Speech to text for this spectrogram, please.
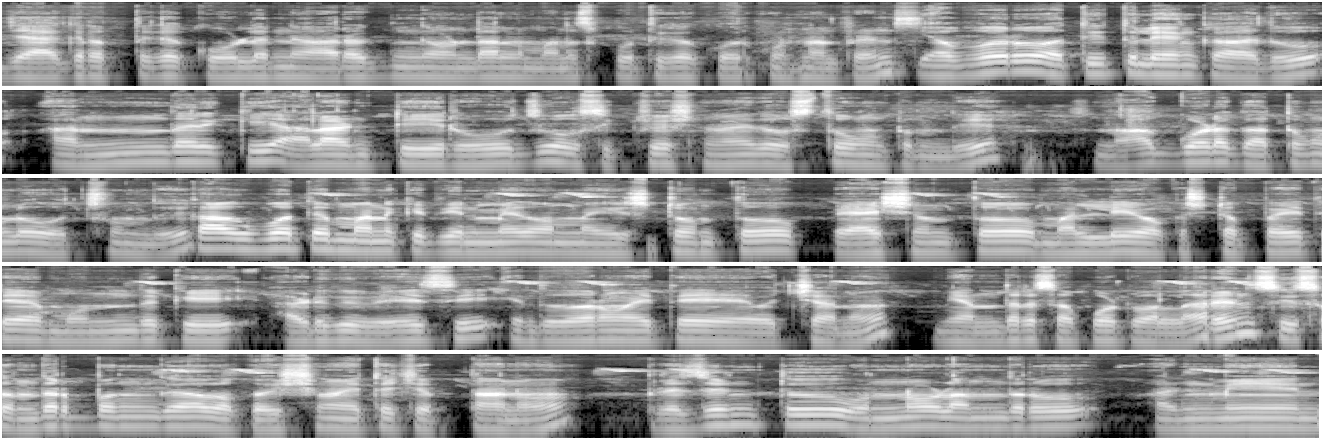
జాగ్రత్తగా కోళ్ళని ఆరోగ్యంగా ఉండాలని మనస్ఫూర్తిగా కోరుకుంటున్నాను ఫ్రెండ్స్. ఎవరు అతిథులేం కాదు. అందరికీ అలాంటి రోజు ఒక సిచ్యువేషన్ అనేది వస్తూ ఉంటుంది. నాకు కూడా గతంలో వచ్చింది. కాకపోతే మనకి దీని మీద ఉన్న ఇష్టంతో ప్యాషన్తో మళ్ళీ ఒక స్టెప్ అయితే ముందుకి అడుగు వేసి ఇంత దూరం అయితే వచ్చాను. మీ అందరి సపోర్ట్ వల్ల. ఫ్రెండ్స్ ఈ సందర్భంగా ఒక విషయం అయితే చెప్తాను. ప్రజెంట్ ఉన్నోళ్ళందరూ ఐ మీన్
